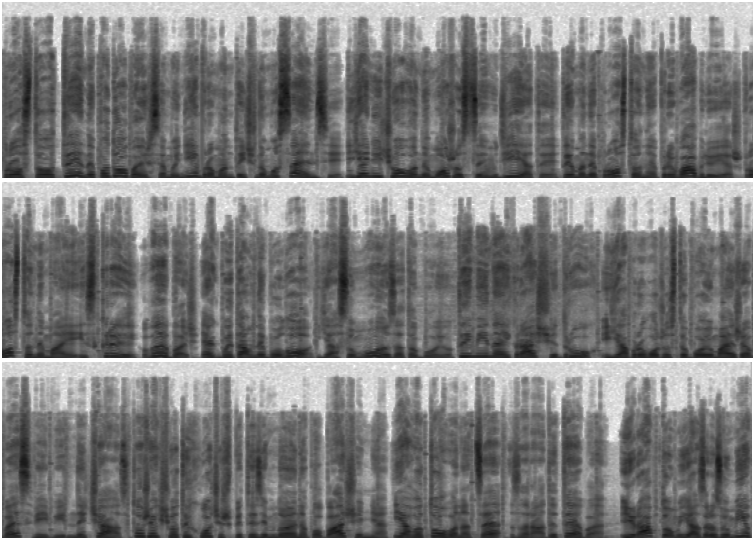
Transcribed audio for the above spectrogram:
просто ти не подобаєшся мені в романтичному сенсі. Я нічого не можу з цим діяти. Ти мене просто не приваблюєш, просто немає іскри. Вибач, якби там не було, я сумую за тобою. Ти мій найкращий друг, і я проводжу з тобою майже весь свій вільний час. Тож, якщо ти хочеш піти зі мною на побачення, я готова на це заради тебе. І раптом я зрозумів,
